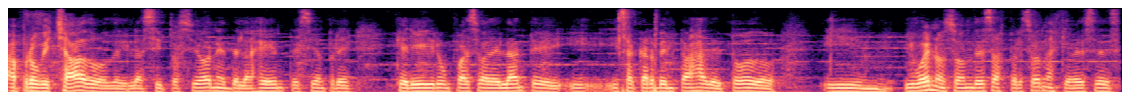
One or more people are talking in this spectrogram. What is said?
aprovechado de las situaciones de la gente, siempre quería ir un paso adelante y, sacar ventaja de todo. Y, bueno, son de esas personas que a veces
